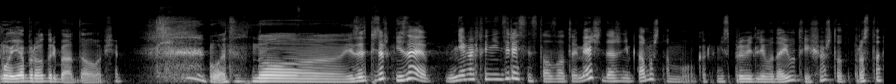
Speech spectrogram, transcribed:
Ой, я бы Родриба отдал вообще. Вот. Но из этой пятерки, не знаю, мне как-то неинтересен стал золотой мяч, даже не потому, что там как несправедливо дают и еще что-то. Просто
